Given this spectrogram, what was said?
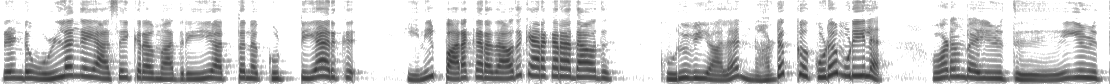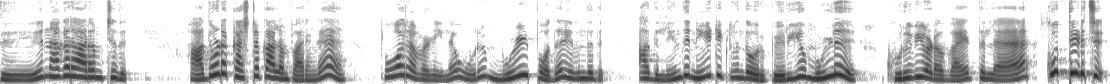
ரெண்டு உள்ளங்கைய அசைக்கிற மாதிரி அத்தனை குட்டியா இருக்கு. இனி பறக்கறதாவது கிறக்கறதாவது. குருவியால நடக்க கூட முடியல. உடம்ப இழுத்து இழுத்து நகர ஆரம்பிச்சுது. அதோட கஷ்டகாலம் பாருங்க. போற வழியில ஒரு முள் புதர் இருந்தது. அதுலேருந்து நீட்டிக்கிட்டு இருந்த ஒரு பெரிய முள்ளு குருவியோட வயத்துல குத்திடுச்சு.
